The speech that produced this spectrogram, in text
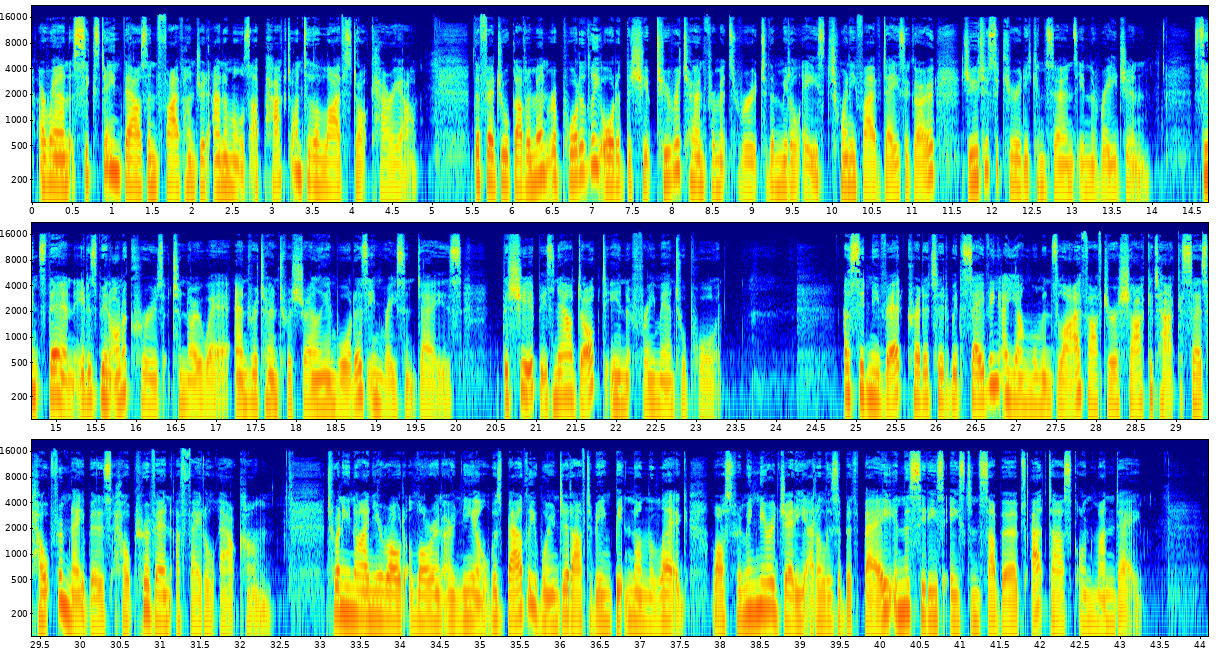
Around 16,500 animals are packed onto the livestock carrier. The federal government reportedly ordered the ship to return from its route to the Middle East 25 days ago due to security concerns in the region. Since then, it has been on a cruise to nowhere and returned to Australian waters in recent days. The ship is now docked in Fremantle Port. A Sydney vet credited with saving a young woman's life after a shark attack says help from neighbours helped prevent a fatal outcome. 29 year old Lauren O'Neill was badly wounded after being bitten on the leg while swimming near a jetty at Elizabeth Bay in the city's eastern suburbs at dusk on Monday.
